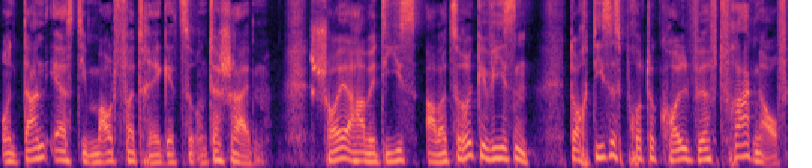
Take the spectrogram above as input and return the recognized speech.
und dann erst die Mautverträge zu unterschreiben. Scheuer habe dies aber zurückgewiesen. Doch dieses Protokoll wirft Fragen auf.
